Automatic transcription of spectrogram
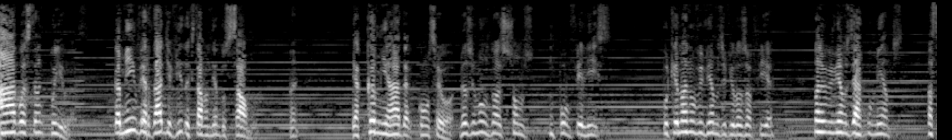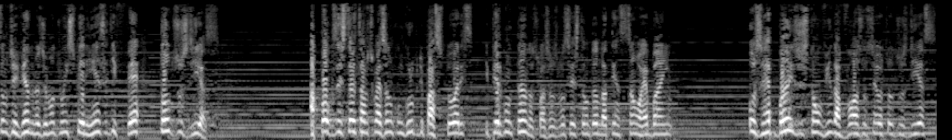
águas tranquilas, caminho, verdade e vida que estavam dentro do Salmo. Né? E a caminhada com o Senhor. Meus irmãos, nós somos um povo feliz, porque nós não vivemos de filosofia, nós não vivemos de argumentos, nós estamos vivendo, meus irmãos, uma experiência de fé todos os dias. Há poucos instantes estávamos conversando com um grupo de pastores e perguntando aos pastores: vocês estão dando atenção ao rebanho? Os rebanhos estão ouvindo a voz do Senhor todos os dias.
